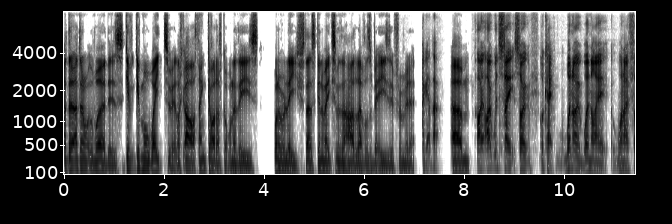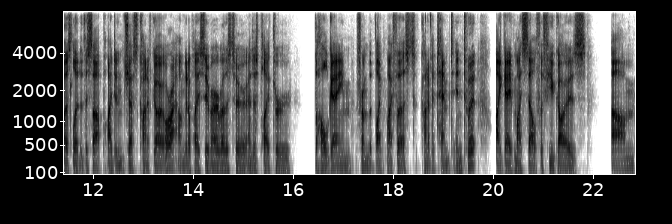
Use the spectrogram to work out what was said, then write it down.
I don't, I don't know what the word is. Give, give more weight to it. Like, oh, thank God I've got one of these. What a relief. That's going to make some of the hard levels a bit easier for a minute. I get that. Um, I, I would say so. Okay, when I when I when I first loaded this up, I didn't just kind of go, all right, I'm to play Super Mario Brothers 2 and just play through the whole game from like my first kind of attempt into it. I gave myself a few goes. Um,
